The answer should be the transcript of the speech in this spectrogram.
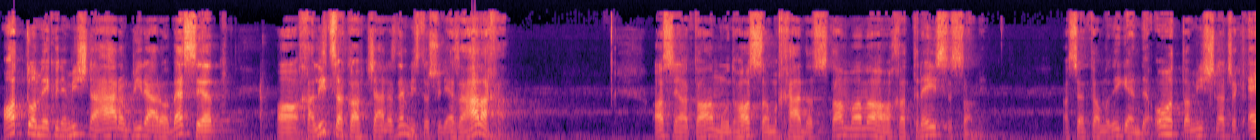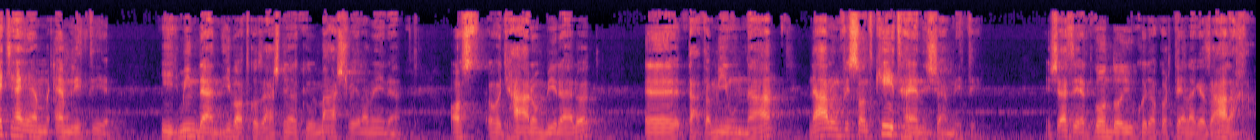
attól még, hogy a misna három bíráról beszél, a halica kapcsán, az nem biztos, hogy ez a halacha. Azt mondja a Talmud, haszom hádasztam, ma ha trészeszami. Azt mondta, hogy igen, de ott a Misna csak egy helyen említi, így minden hivatkozás nélkül más véleményre, azt, hogy három bíra előtt, tehát a miunnál, nálunk viszont két helyen is említi. És ezért gondoljuk, hogy akkor tényleg ez a halacha.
